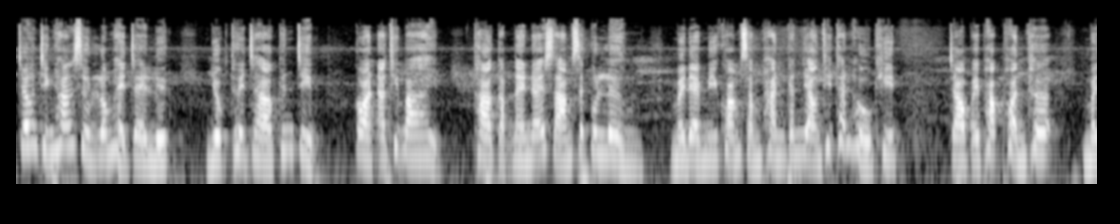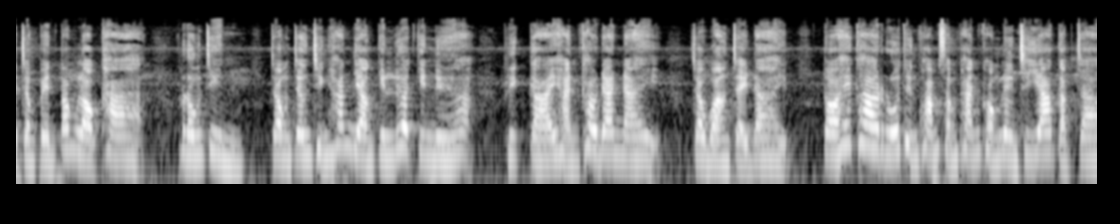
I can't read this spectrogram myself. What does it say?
เจิ้งจิงฮั่นสูดลมหายใจลึก ยกถ้วยชาขึ้นจิบ ก่อนอธิบายข้ากับนายน้อยสามสกุลเหลิง ไม่ได้มีความสัมพันธ์กันอย่างที่ท่านโหคิด เจ้าไปพักผ่อนเถอะ ไม่จำเป็นต้องหลอกข้ารงจินจองเจิงชิงฮั่นอย่างกินเลือดกินเนื้อ พลิกกายหันเข้าด้านใน จะวางใจได้ ต่อให้ข้ารู้ถึงความสัมพันธ์ของเหลิงชยากับเจ้า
